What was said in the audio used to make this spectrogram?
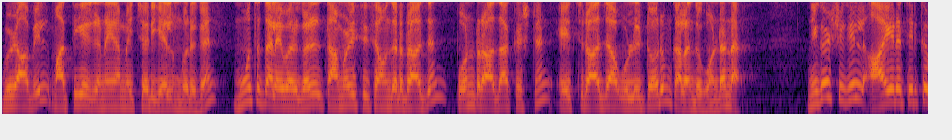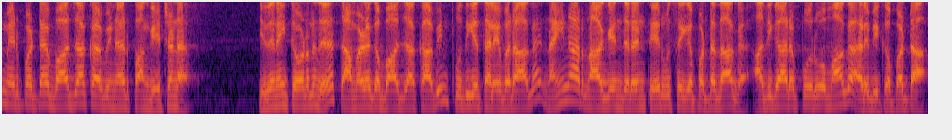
விழாவில் மத்திய இணையமைச்சர் எல் முருகன் மூத்த தலைவர்கள் தமிழிசை சவுந்தரராஜன் பொன் ராதாகிருஷ்ணன் எச் ராஜா உள்ளிட்டோரும் கலந்து கொண்டனர். நிகழ்ச்சியில் ஆயிரத்திற்கும் மேற்பட்ட பாஜகவினர் பங்கேற்றனர். இதனைத் தொடர்ந்து தமிழக பாஜகவின் புதிய தலைவராக நயினார் நாகேந்திரன் தேர்வு செய்யப்பட்டதாக அதிகாரப்பூர்வமாக அறிவிக்கப்பட்டார்.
